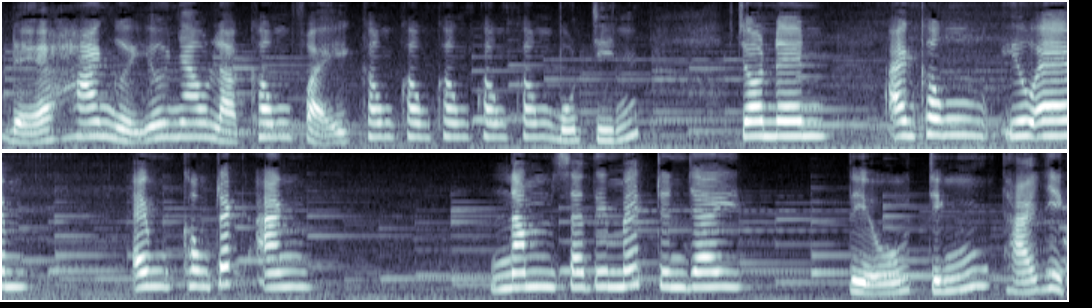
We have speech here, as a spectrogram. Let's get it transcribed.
để hai người yêu nhau là 0,000049 cho nên anh không yêu em. Em không trách anh. 5 cm trên giây tiểu chính thái dịch.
